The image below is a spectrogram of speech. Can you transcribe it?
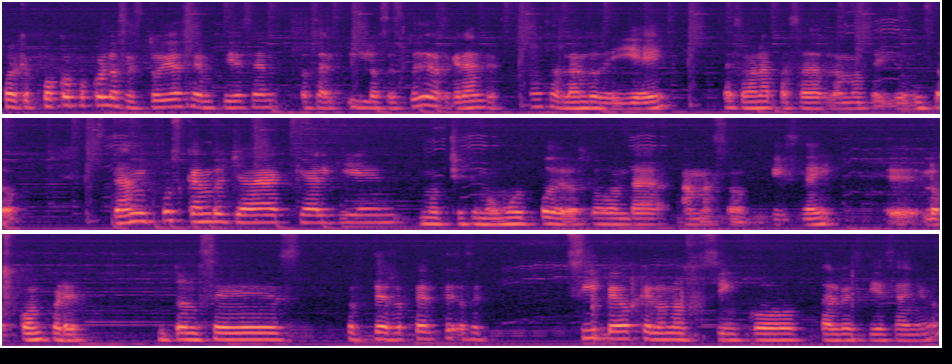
porque poco a poco los estudios empiezan, o sea, y los estudios grandes, estamos hablando de EA, la semana pasada hablamos de Ubisoft, están buscando ya que alguien muchísimo, muy poderoso, onda Amazon, Disney, eh, los compre. Entonces, pues de repente, o sea, sí veo que en unos 5, tal vez 10 años,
